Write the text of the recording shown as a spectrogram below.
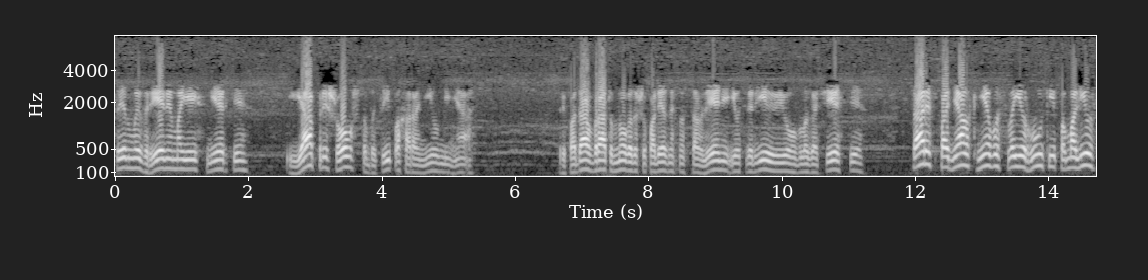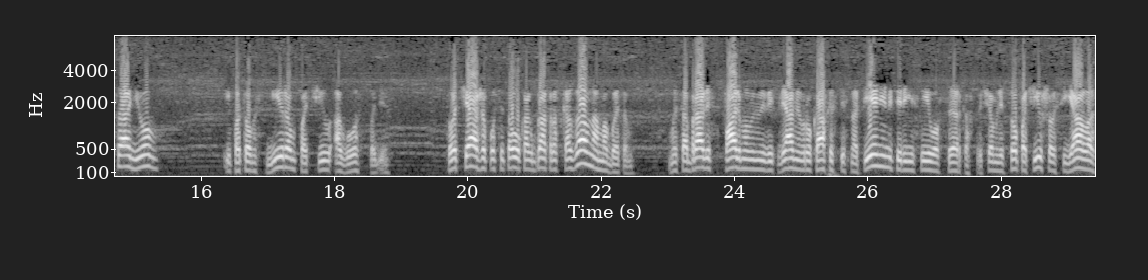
сын мой, время моей смерти, и я пришел, чтобы ты похоронил меня». Преподав брату много душеполезных наставлений и утвердив его в благочестии, старец поднял к небу свои руки, помолился о нем и потом с миром почил о Господе. Тотчас же после того, как брат рассказал нам об этом, мы собрались с пальмовыми ветвями в руках и с песнопениями перенесли его в церковь, причем лицо почившего сияло,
